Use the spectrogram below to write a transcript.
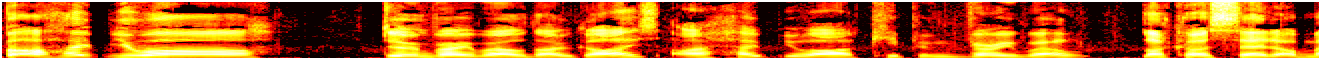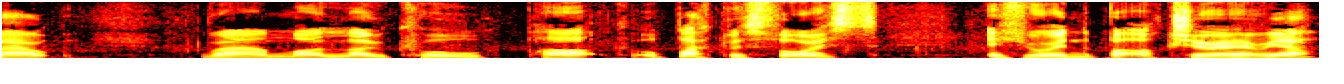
But I hope you are doing very well, though, guys. I hope you are keeping very well. Like I said, I'm out round my local park or Bucklers Forest if you're in the Berkshire area.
